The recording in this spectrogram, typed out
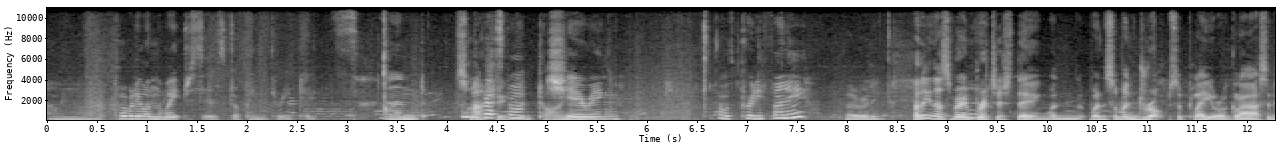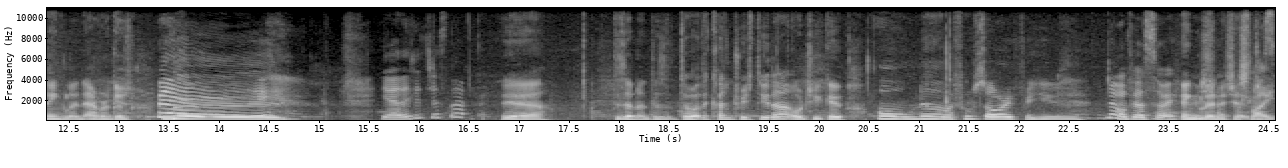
Um, probably one of the waitresses dropping three plates. And the Smashing restaurant good time. cheering. That was pretty funny. Oh, really? I think that's a very British thing. When when someone drops a plate or a glass in England, everyone goes, Hooray! Yeah, they did just that. yeah. Does, it, does do other countries do that, or do you go, oh no, I feel sorry for you? No one feels sorry England is just like.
